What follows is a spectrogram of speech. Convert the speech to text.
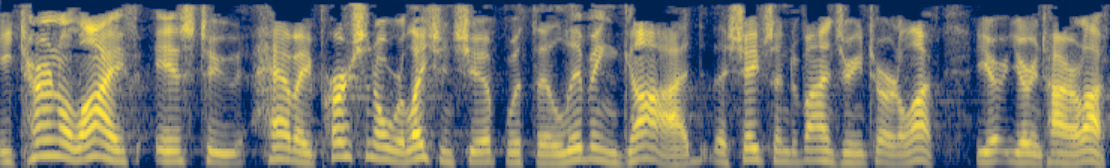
Eternal life is to have a personal relationship with the living God that shapes and defines your eternal life, your, your entire life.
